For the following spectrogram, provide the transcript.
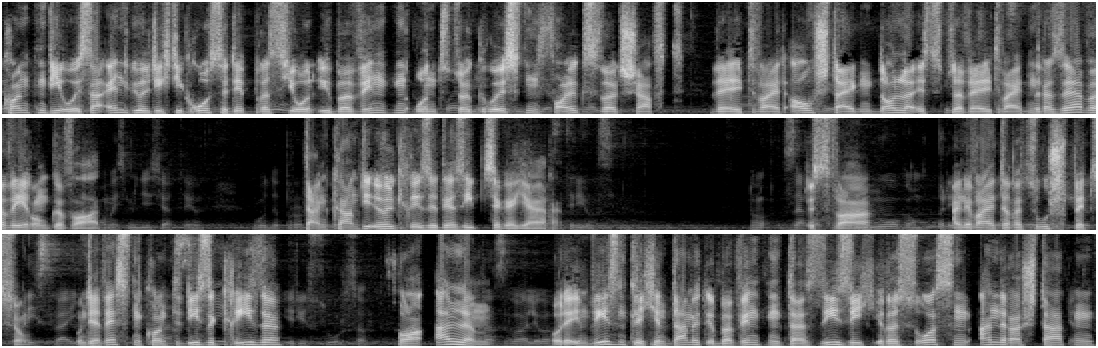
konnten die USA endgültig die große Depression überwinden und zur größten Volkswirtschaft weltweit aufsteigen. Dollar ist zur weltweiten Reservewährung geworden. Dann kam die Ölkrise der 70er Jahre. Es war eine weitere Zuspitzung. Und der Westen konnte diese Krise vor allem oder im Wesentlichen damit überwinden, dass sie sich Ressourcen anderer Staaten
